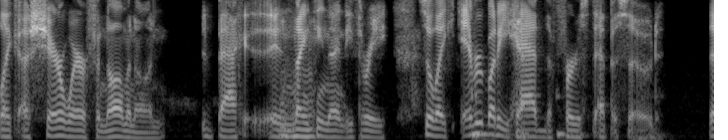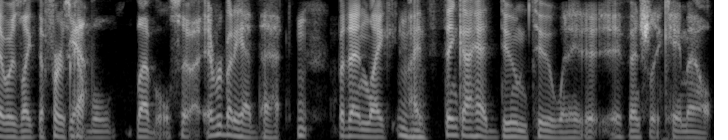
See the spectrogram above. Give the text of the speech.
like a shareware phenomenon back in Mhm. 1993. So like everybody Yeah. had the first episode. That was like the first Yeah. couple levels. So everybody had that. Mm. But then like I think I had Doom 2 when it eventually came out.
